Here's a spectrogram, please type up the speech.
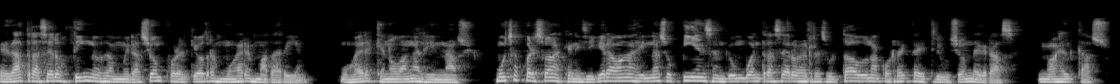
les da traseros dignos de admiración por el que otras mujeres matarían. Mujeres que no van al gimnasio, Muchas personas que ni siquiera van al gimnasio piensan que un buen trasero es el resultado de una correcta distribución de grasa. No es el caso.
